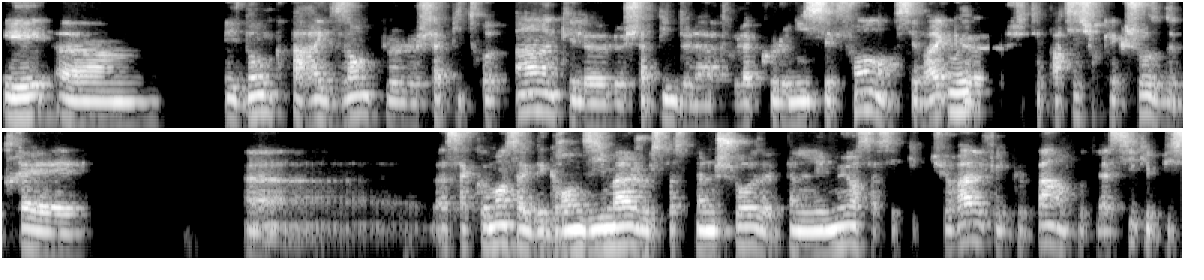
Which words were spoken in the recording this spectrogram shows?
Et euh, et donc, par exemple, le chapitre 1, qui est le, chapitre de la, où la colonie s'effondre, c'est vrai que j'étais parti sur quelque chose de très... Euh, bah, ça commence avec des grandes images où il se passe plein de choses, avec plein de les murs, ça c'est pictural quelque part, un peu classique, et puis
